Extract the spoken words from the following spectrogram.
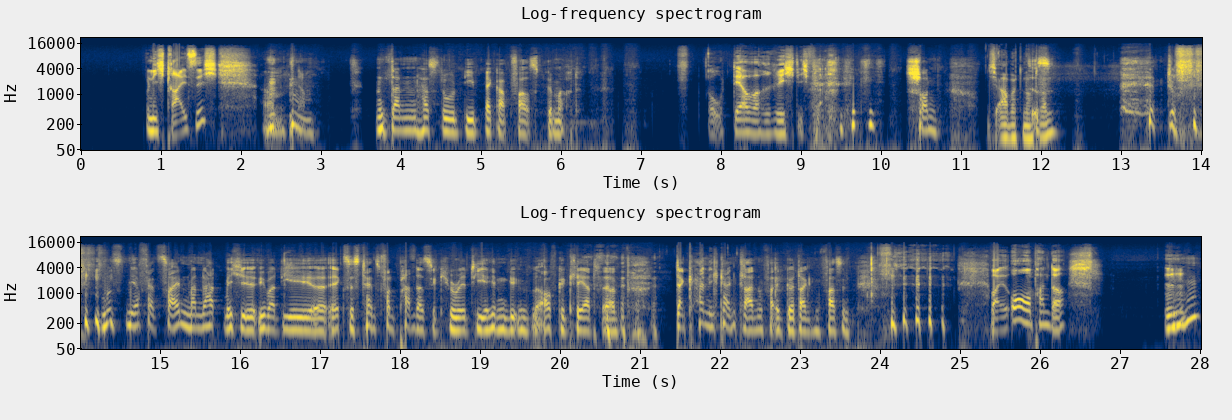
Und nicht 30. Ähm, ja. Und dann hast du die Backup-Faust gemacht. Oh, der war richtig flach. Schon. Ich arbeite noch Das- dran. Du musst mir verzeihen, man hat mich äh, über die äh, Existenz von Panda Security hin aufgeklärt. Da kann ich keinen klaren Gedanken fassen. Weil, oh, Panda. Mhm.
